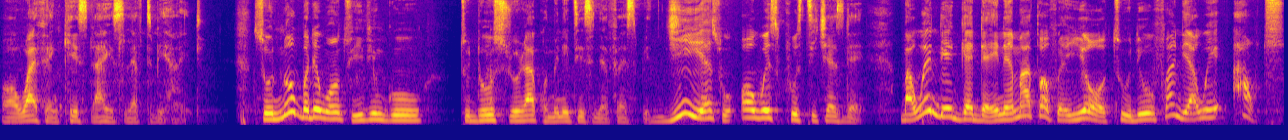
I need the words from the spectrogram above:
or wife and kids that is left behind. So nobody wants to even go to those rural communities in the first place. GES will always post teachers there. But when they get there, in a matter of a year or two, they will find their way out.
